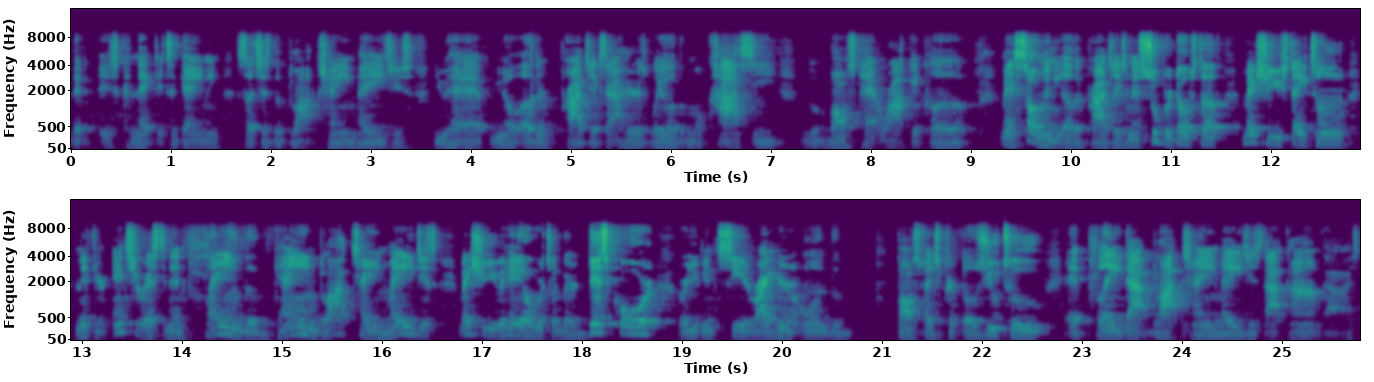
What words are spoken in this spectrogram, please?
that is connected to gaming, such as the blockchain mages. You have, you know, other projects out here as well, the Mocossi, the Boss Cat Rocket Club. Man, so many other projects, man. Super dope stuff. Make sure you stay tuned. And if you're interested in playing the game blockchain mages, make sure you head over to their Discord or you can see it right here on the Bossface Crypto's YouTube at play.blockchainmages.com, guys.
